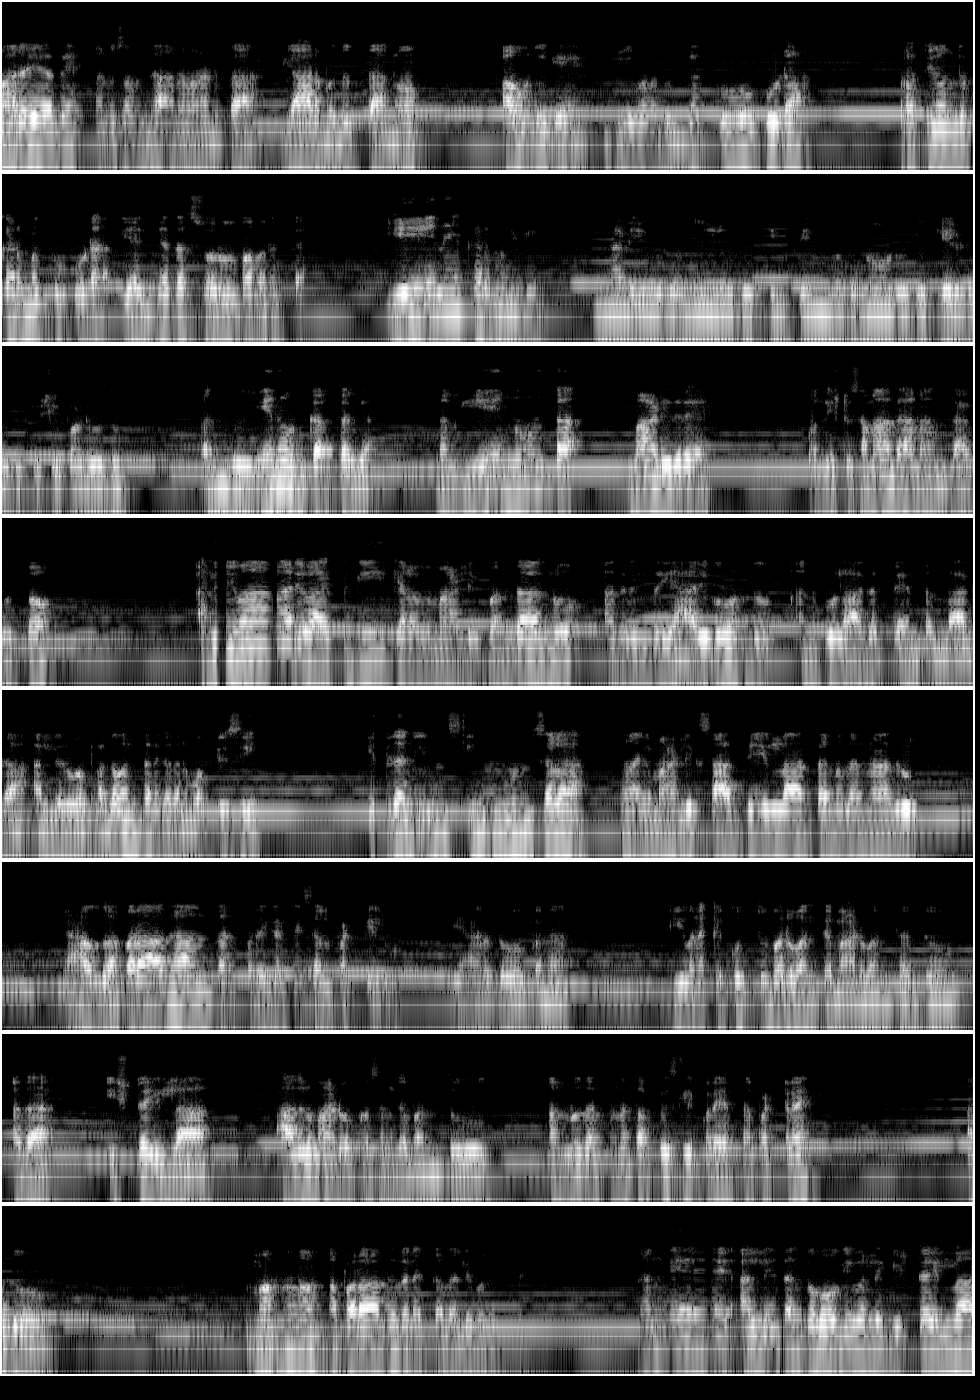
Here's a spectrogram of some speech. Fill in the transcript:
ಮರೆಯದೆ ಅನುಸಂಧಾನ ಮಾಡ್ತಾ ಯಾರು ಬದುಕ್ತಾನೋ ಅವನಿಗೆ ಜೀವನದುದ್ದಕ್ಕೂ ಕೂಡ ಪ್ರತಿಯೊಂದು ಕರ್ಮಕ್ಕೂ ಕೂಡ ಯಜ್ಞದ ಸ್ವರೂಪ ಬರುತ್ತೆ. ಏನೇ ಕರ್ಮ ಇರಲಿ, ನಡೆಯುವುದು, ನಿಲ್ಲುವುದು, ತಿನ್, ತಿನ್ನುವುದು, ನೋಡುವುದು, ಕೇಳುವುದು, ಖುಷಿ ಪಡುವುದು, ಒಂದು ಏನೋ ಒಂದು ಕರ್ತವ್ಯ. ನಮ್ಗೆ ಏನು ಅಂತ ಮಾಡಿದ್ರೆ ಒಂದಿಷ್ಟು ಸಮಾಧಾನ ಅಂತ ಆಗುತ್ತೋ? ಅನಿವಾರ್ಯವಾಗಿ ಕೆಲವೊಮ್ಮೆ ಮಾಡ್ಲಿಕ್ಕೆ ಬಂದಾಗ್ಲೂ ಅದರಿಂದ ಯಾರಿಗೋ ಒಂದು ಅನುಕೂಲ ಆಗತ್ತೆ ಅಂತಂದಾಗ ಅಲ್ಲಿರುವ ಭಗವಂತನಿಗೆ ಅದನ್ನು ಒಪ್ಪಿಸಿ, ಇದನ್ನ ಇನ್ ಇನ್ ಮುಂದ್ಸಲ ನನಗೆ ಮಾಡ್ಲಿಕ್ಕೆ ಸಾಧ್ಯ ಇಲ್ಲ ಅಂತ ಅನ್ನೋದನ್ನಾದ್ರೂ ಯಾವುದು ಅಪರಾಧ ಅಂತ ಪರಿಗಣಿಸಲ್ಪಟ್ಟಿಲ್ವೋ ಯಾರದೋ ಒಬ್ಬನ ಜೀವನಕ್ಕೆ ಕುತ್ತು ಬರುವಂತೆ ಮಾಡುವಂತದ್ದು ಅದ ಇಷ್ಟ ಇಲ್ಲ, ಆದ್ರೂ ಮಾಡುವ ಪ್ರಸಂಗ ಬಂತು ಅನ್ನೋದನ್ನ ತಪ್ಪಿಸ್ಲಿಕ್ಕೆ ಪ್ರಯತ್ನ ಪಟ್ರೆ ಅದು ಮಹಾ ಅಪರಾಧದ ಲೆಕ್ಕದಲ್ಲಿ ಬರುತ್ತೆ. ನಂಗೆ ಅಲ್ಲಿ ತನಕ ಹೋಗಿ ಬರ್ಲಿಕ್ಕೆ ಇಷ್ಟ ಇಲ್ಲ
